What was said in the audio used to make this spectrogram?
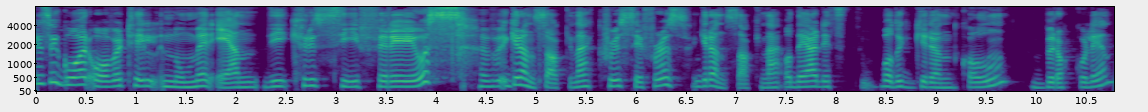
hvis vi går over til nummer én, de crucifereus, grønnsakene. Cruciferous, grønnsakene. Og det er de, både grønnkålen, brokkolien,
